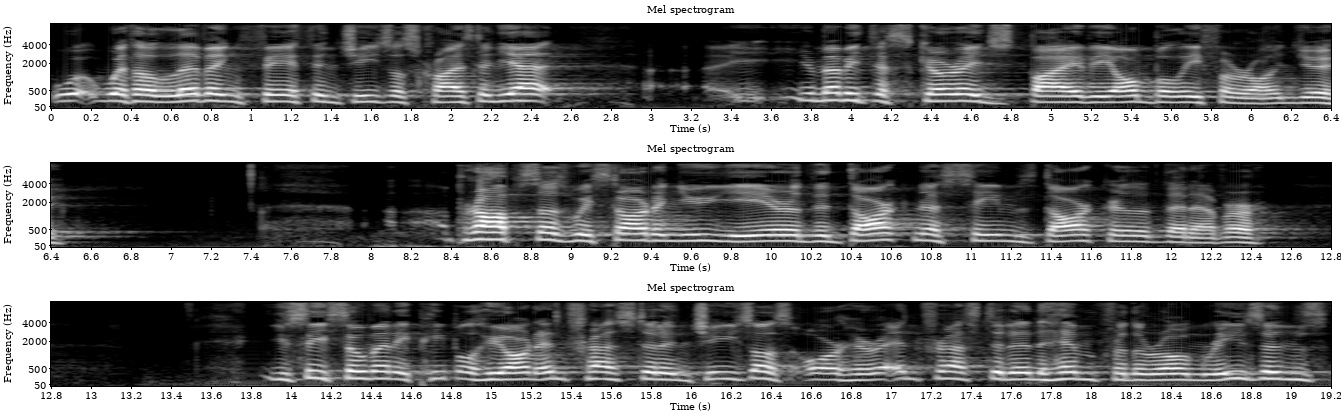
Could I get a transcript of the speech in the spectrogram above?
w- with a living faith in Jesus Christ, and yet you may be discouraged by the unbelief around you. Perhaps as we start a new year, the darkness seems darker than ever. You see so many people who aren't interested in Jesus or who are interested in Him for the wrong reasons.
